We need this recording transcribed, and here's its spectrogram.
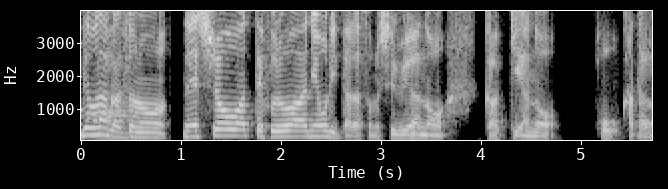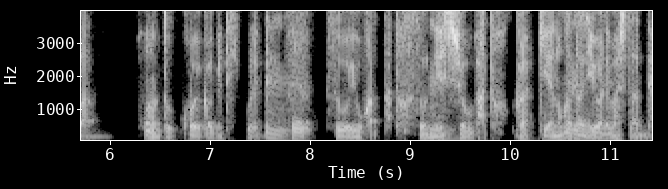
でもなんかその、熱唱終わってフロアに降りたら、その渋谷の楽器屋の。方が、本当声かけてくれて。すごい良かったと。その熱唱がと、楽器屋の方に言われましたんで。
